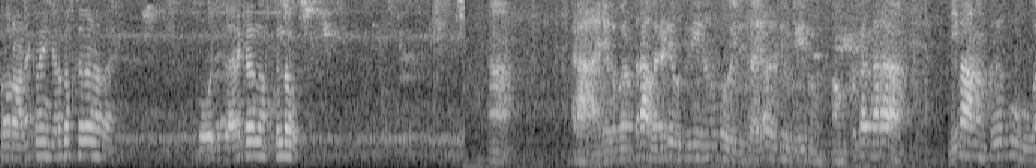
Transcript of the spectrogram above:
കൊറോണ ഒക്കെ ഭയങ്കര പ്രശ്നമാണ് പോലീസുകാരൊക്കെ നിറച്ചുണ്ടാവും. ആ. എടാ ആരോഗ്യ പ്രവർത്തകർ അവരുടെ ഡ്യൂട്ടി ചെയ്യുന്നു പോലീസുകാർ അവരുടെ ഡ്യൂട്ടി ചെയ്യുന്നു നമുക്കിപ്പോ എന്താ നീ വാ നമുക്ക് പോവുക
